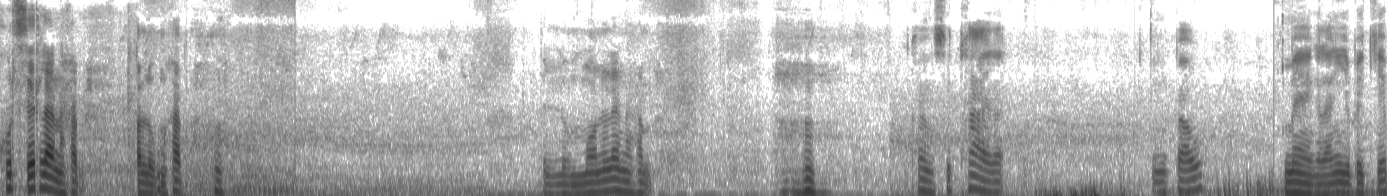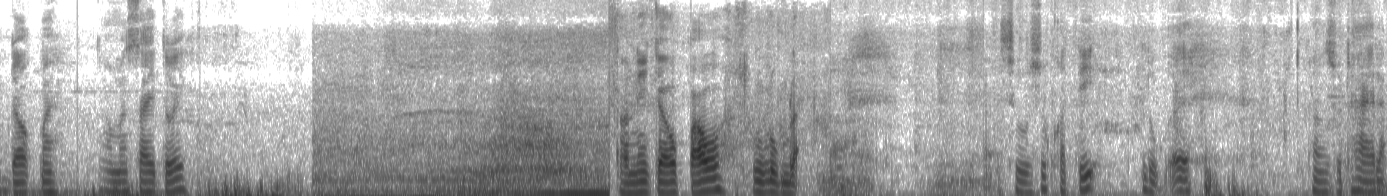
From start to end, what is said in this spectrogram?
ขุดเสร็จแล้วนะครับก็หลุมครับ เป็นหลุมมนแล้วนะครับ ข้างสุดท้ายแล้วอังเปาแม่กำลังจะไปเก็บดอกมา เอามาใส่ตัวเองตอนนี้ก็เอาเปาลงลุมละสู่สุขติลูกเอ้ยทางสุดท้ายละ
